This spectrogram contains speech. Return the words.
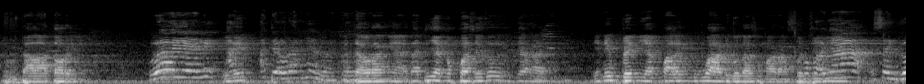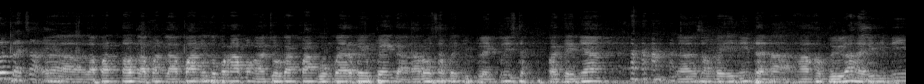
Brutalator ini. Wah ya ini, Ini- ada orangnya loh. Ada orangnya. Tadi yang ngebas itu juga ini band yang paling tua di kota Semarang. Pokoknya senggol bacok ya. eh, 8 tahun 88 itu pernah menghancurkan panggung PRPP nggak karo sampai di blacklist dan sebagainya Nah, sampai ini dan ah, alhamdulillah hari ini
